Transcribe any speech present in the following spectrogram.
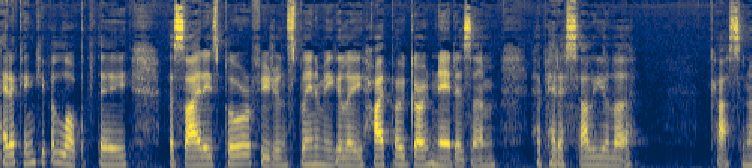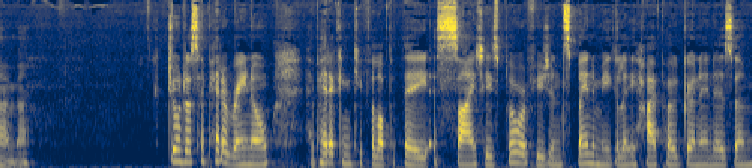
encephalopathy, ascites, pleural effusion, splenomegaly, hypogonadism, hepatocellular carcinoma. Jaundice, hepatorenal, hepatic encephalopathy, ascites, pleural effusion, splenomegaly, hypogonadism,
